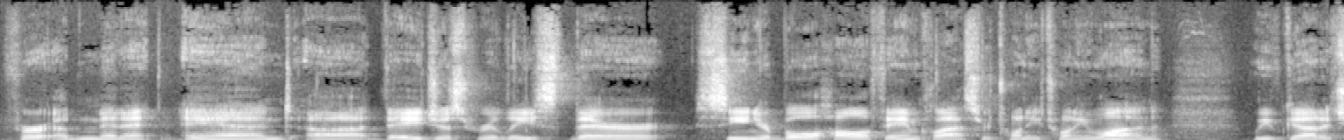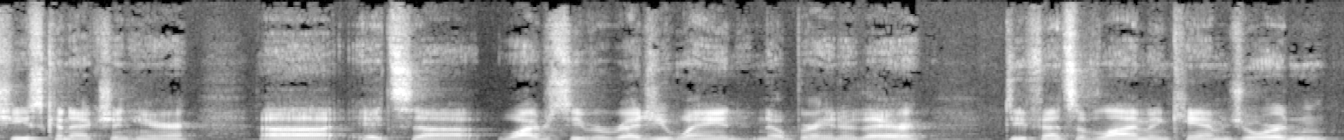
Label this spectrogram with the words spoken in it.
for a minute, and uh, they just released their Senior Bowl Hall of Fame class for 2021. We've got a Chiefs connection here. Uh, it's uh, wide receiver Reggie Wayne, no brainer there. Defensive lineman Cam Jordan,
